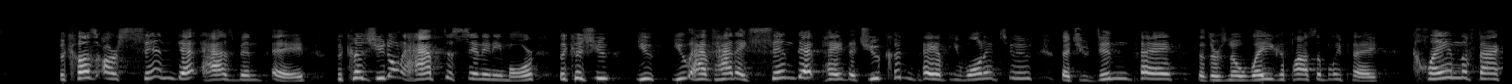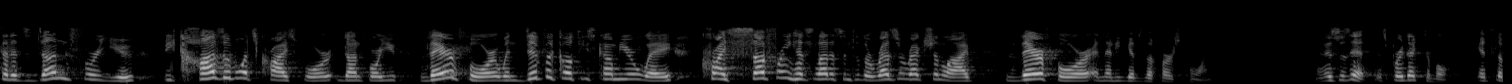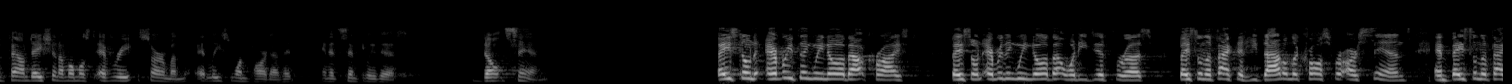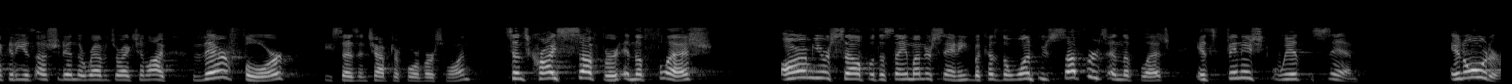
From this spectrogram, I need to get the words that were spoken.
because our sin debt has been paid, because you don't have to sin anymore, because you, you, you have had a sin debt paid that you couldn't pay if you wanted to, that you didn't pay, that there's no way you could possibly pay. Claim the fact that it's done for you because of what's Christ for, done for you. Therefore, when difficulties come your way, Christ's suffering has led us into the resurrection life. Therefore, and then he gives the first point. And this is it. It's predictable. It's the foundation of almost every sermon, at least one part of it, and it's simply this. Don't sin. Based on everything we know about Christ, based on everything we know about what He did for us, based on the fact that He died on the cross for our sins, and based on the fact that He has ushered in the resurrection life. Therefore, He says in chapter 4 verse 1, since Christ suffered in the flesh, arm yourself with the same understanding because the one who suffers in the flesh is finished with sin in order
